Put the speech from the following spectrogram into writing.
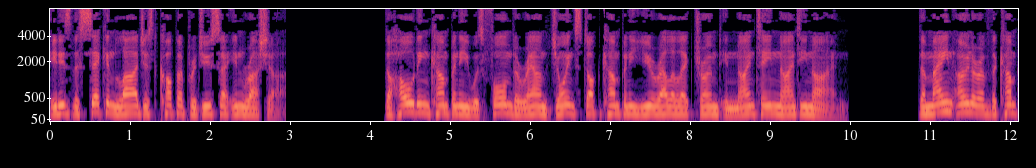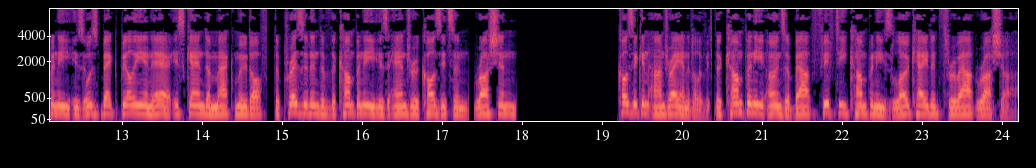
It is the second largest copper producer in Russia. The holding company was formed around joint stock company Uralelectromed in 1999. The main owner of the company is Uzbek billionaire Iskander Makhmudov. The president of the company is Andrew Kozitsyn, Russian. Kozitsyn Andrei Anatolovich. The company owns about 50 companies located throughout Russia.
